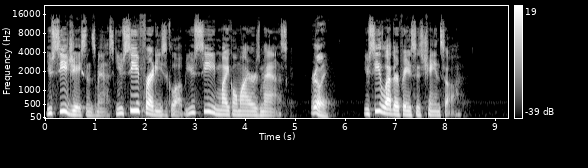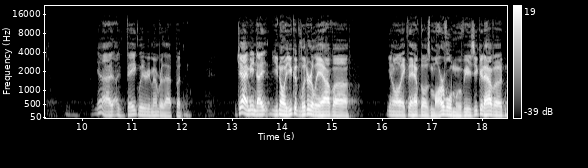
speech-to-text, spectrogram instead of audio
you see Jason's mask, you see Freddy's glove, you see Michael Myers' mask, Really? you see Leatherface's chainsaw. Yeah, I, I vaguely remember that, but, but yeah, I mean, I you know, you could literally have a, you know, like they have those Marvel movies. You could have a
